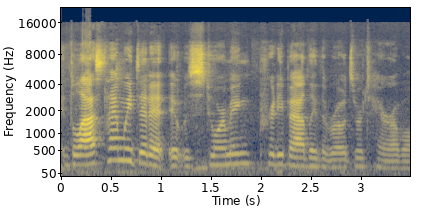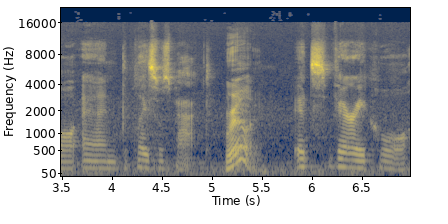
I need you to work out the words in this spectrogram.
the last time we did it, it was storming pretty badly. The roads were terrible, and the place was packed. Really? It's very cool.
